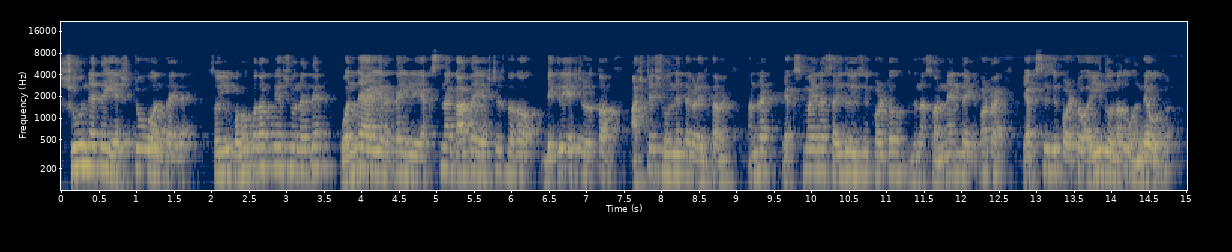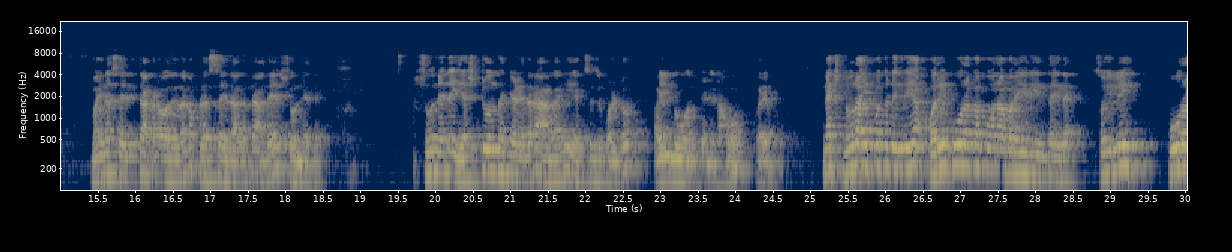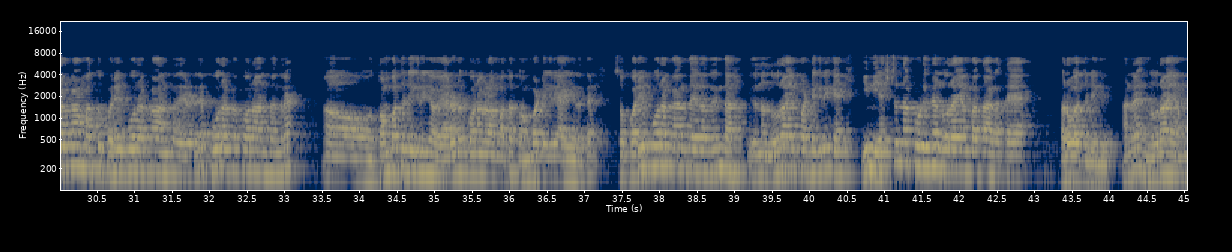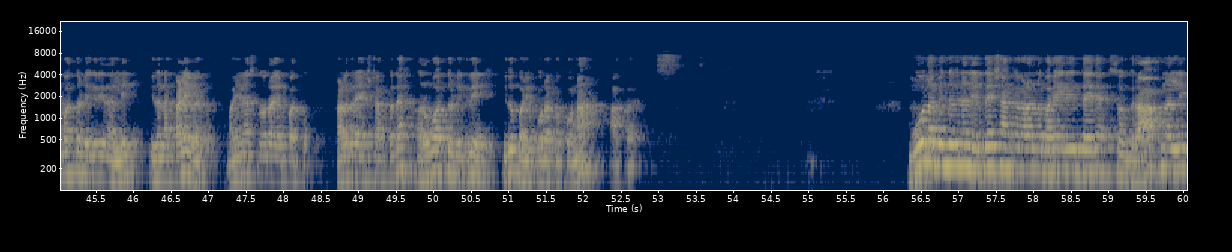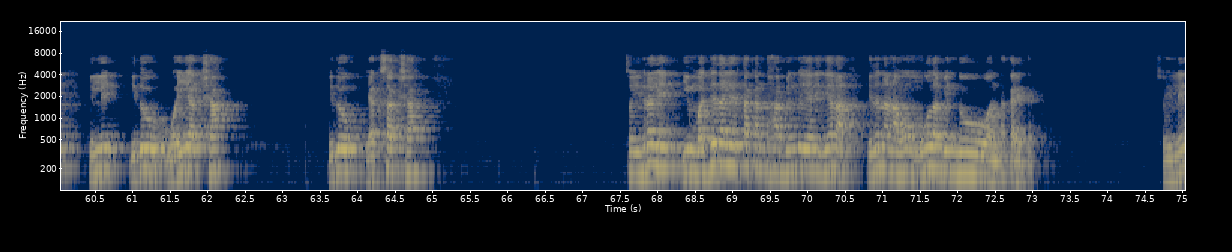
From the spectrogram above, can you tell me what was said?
ಶೂನ್ಯತೆ ಎಷ್ಟು ಅಂತ ಇದೆ. ಸೊ ಈ ಬಹುಪದೋಕ್ತಿಯ ಶೂನ್ಯತೆ ಒಂದೇ ಆಗಿರುತ್ತೆ. ಇಲ್ಲಿ ಎಕ್ಸ್ನ ಘಾತ ಎಷ್ಟಿರ್ತದೋ ಡಿಗ್ರಿ ಎಷ್ಟಿರುತ್ತೋ ಅಷ್ಟೇ ಶೂನ್ಯತೆಗಳು ಇರ್ತವೆ. ಅಂದರೆ ಎಕ್ಸ್ ಮೈನಸ್ ಐದು ಇಸ್ ಈಕ್ವಲ್ ಟು ಇದನ್ನ ಸೊನ್ನೆ ಅಂತ ಇಟ್ಕೊಂಡ್ರೆ ಎಕ್ಸ್ ಇಸ್ ಈಕ್ವಲ್ ಟು ಐದು ಅನ್ನೋದು ಒಂದೇ ಉತ್ತರ. ಮೈನಸ್ ಐದು ಇತ್ತೆ ಆ ಕಡೆ ಓದಿದಾಗ ಪ್ಲಸ್ ಐದು ಆಗುತ್ತೆ, ಅದೇ ಶೂನ್ಯತೆ. ಶೂನ್ಯತೆ ಎಷ್ಟು ಅಂತ ಕೇಳಿದರೆ ಹಾಗಾಗಿ ಎಕ್ಸ್ ಇಸ್ ಈಕ್ವಲ್ ಟು ಐದು ಅಂತೇಳಿ ನಾವು ಬರೆಯಬಹುದು ನೆಕ್ಸ್ಟ್ ನೂರ ಇಪ್ಪತ್ತು ಡಿಗ್ರಿಯ ಪರಿಪೂರಕ ಕೋನ ಬರೆಯಿರಿ ಅಂತ ಇದೆ. ಸೊ ಇಲ್ಲಿ ಪೂರಕ ಮತ್ತು ಪರಿಪೂರಕ ಅಂತ ಎರಡಿದೆ. ಪೂರಕ ಕೋನ ಅಂತಂದ್ರೆ ತೊಂಬತ್ತು ಡಿಗ್ರಿಗೆ ಎರಡು ಕೋನಗಳ ಮೊತ್ತ ತೊಂಬತ್ತು ಡಿಗ್ರಿ ಆಗಿರುತ್ತೆ. ಸೊ ಪರಿಪೂರಕ ಅಂತ ಇರೋದ್ರಿಂದ ಇದನ್ನ ನೂರ ಇಪ್ಪತ್ತು ಡಿಗ್ರಿಗೆ ಇನ್ನು ಎಷ್ಟನ್ನ ಕೂಡಿದ್ರೆ ನೂರ ಎಂಬತ್ತಾಗುತ್ತೆ ಅರವತ್ತು ಡಿಗ್ರಿ. ಅಂದರೆ ನೂರ ಎಂಬತ್ತು ಡಿಗ್ರಿನಲ್ಲಿ ಇದನ್ನು ಕಳಿಬೇಕು. ಮೈನಸ್ ನೂರ ಇಪ್ಪತ್ತು. ಕಳೆದ್ರೆ ಎಷ್ಟಾಗ್ತದೆ? ಅರುವತ್ತು ಡಿಗ್ರಿ ಇದು ಪರಿಪೂರಕ ಕೋನ ಆಗ್ತದೆ. ಮೂಲ ಬಿಂದುವಿನ ನಿರ್ದೇಶಾಂಕಗಳನ್ನು ಬರೆಯಿರಿ ಅಂತ ಇದೆ. ಸೊ ಗ್ರಾಫ್ನಲ್ಲಿ ಇಲ್ಲಿ ಇದು ವೈ ಅಕ್ಷ ಇದು ಎಕ್ಸ್ ಅಕ್ಷ ಸೊ ಇದರಲ್ಲಿ ಈ ಮಧ್ಯದಲ್ಲಿ ಇರ್ತಕ್ಕಂತಹ ಬಿಂದು ಏನಿದೆಯಲ್ಲ, ಇದನ್ನ ನಾವು ಮೂಲ ಬಿಂದು ಅಂತ ಕರಿತೇವೆ. ಸೊ ಇಲ್ಲಿ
